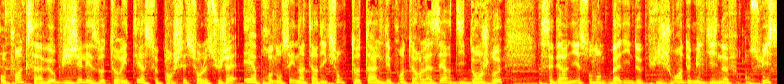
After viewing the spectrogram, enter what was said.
au point que ça avait obligé les autorités à se pencher sur le sujet et à prononcer une interdiction totale des pointeurs laser dits dangereux. Ces derniers sont donc bannis depuis juin 2019 en Suisse.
